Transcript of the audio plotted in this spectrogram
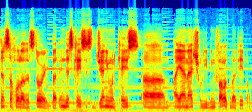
that's a whole other story. But in this case, it's a genuine case. Um, I am actually being followed by people.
